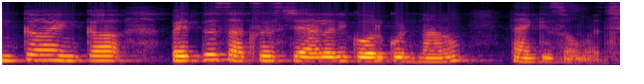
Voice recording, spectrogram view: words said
ఇంకా ఇంకా పెద్ద సక్సెస్ చేయాలని కోరుకుంటున్నాను. థ్యాంక్ యూ సో మచ్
